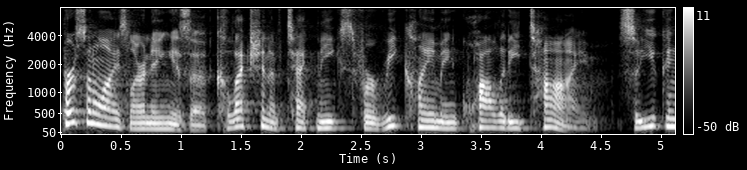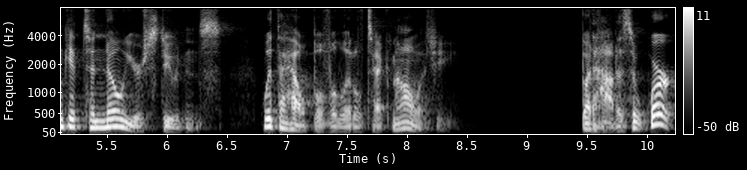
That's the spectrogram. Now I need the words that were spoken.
Personalized learning is a collection of techniques for reclaiming quality time so you can get to know your students with the help of a little technology. But how does it work?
